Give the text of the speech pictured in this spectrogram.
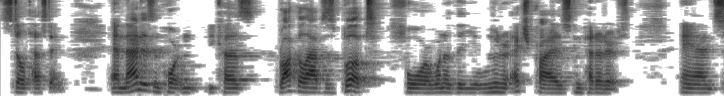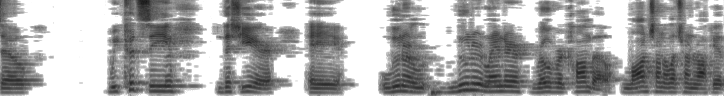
still testing. And that is important because Rocket Labs is booked for one of the Lunar X Prize competitors. And so we could see this year a lunar lunar lander rover combo launch on Electron rocket,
